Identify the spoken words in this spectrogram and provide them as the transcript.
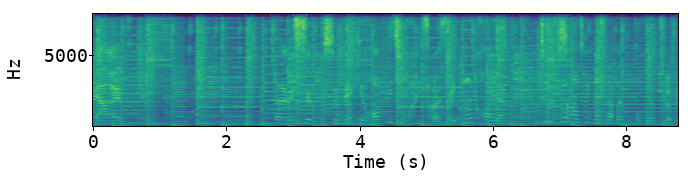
Mais arrête Putain, mais ce, ce mec est rempli de surprises, quoi. C'est incroyable. Toujours un truc dans sa hotte pour, euh, Tu l'as fait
